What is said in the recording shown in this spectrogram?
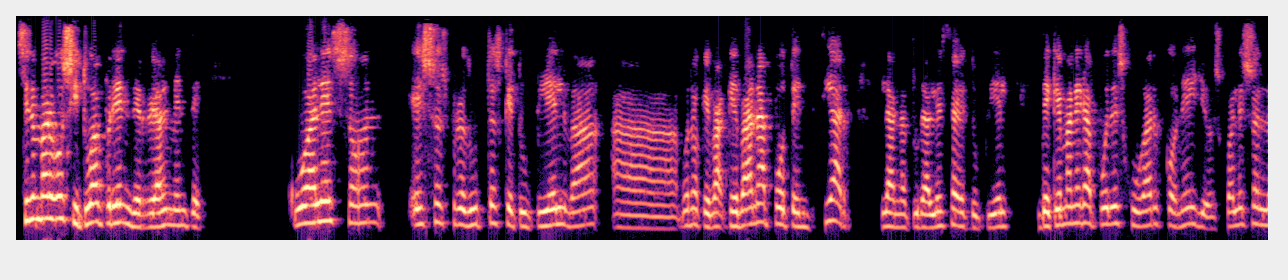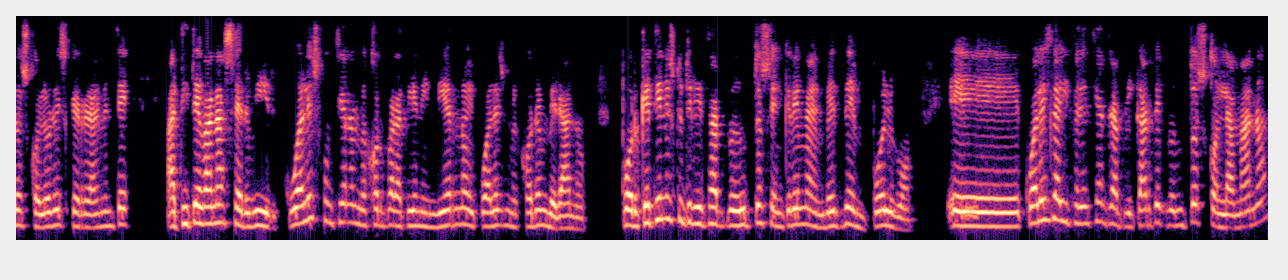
Sin embargo, si tú aprendes realmente cuáles son esos productos que tu piel va a, bueno, que, va, que van a potenciar la naturaleza de tu piel, de qué manera puedes jugar con ellos, cuáles son los colores que realmente a ti te van a servir, cuáles funcionan mejor para ti en invierno y cuáles mejor en verano, por qué tienes que utilizar productos en crema en vez de en polvo, eh, cuál es la diferencia entre aplicarte productos con la mano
